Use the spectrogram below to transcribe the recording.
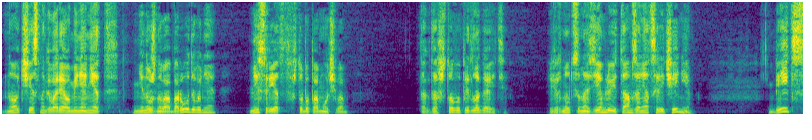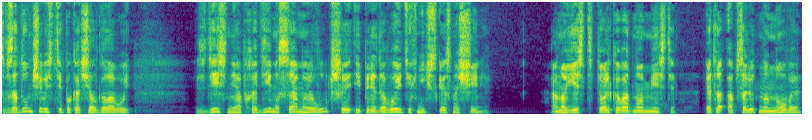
Но, честно говоря, у меня нет ни нужного оборудования, ни средств, чтобы помочь вам. Тогда что вы предлагаете? Вернуться на землю и там заняться лечением? Бейтс в задумчивости покачал головой. Здесь необходимо самое лучшее и передовое техническое оснащение. Оно есть только в одном месте. Это абсолютно новое,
